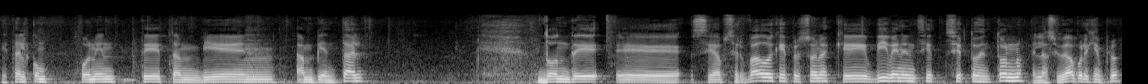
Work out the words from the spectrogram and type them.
Está el componente también ambiental, donde eh, se ha observado que hay personas que viven en cier- ciertos entornos, en la ciudad por ejemplo,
